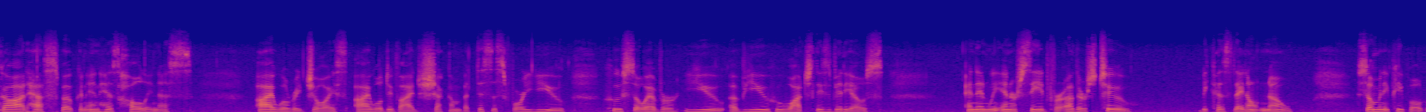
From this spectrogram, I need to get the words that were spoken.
God hath spoken in his holiness. I will rejoice, I will divide Shechem, but this is for you, whosoever you, of you who watch these videos. And then we intercede for others too, because they don't know. So many people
